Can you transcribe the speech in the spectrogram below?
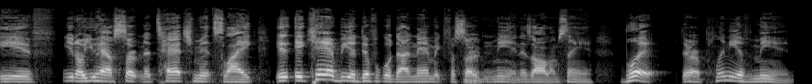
if you know you have certain attachments like it, it can be a difficult dynamic for certain men is all i'm saying but there are plenty of men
